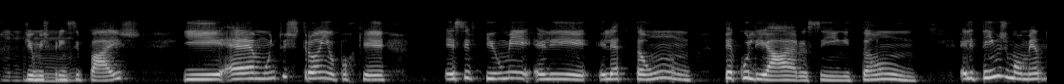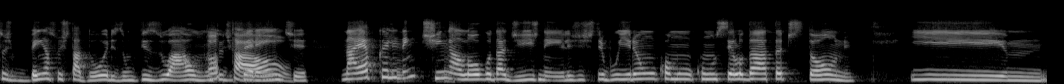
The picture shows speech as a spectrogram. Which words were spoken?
uhum. filmes principais. E é muito estranho, porque esse filme, ele, ele é tão peculiar, assim, tão... Ele tem uns momentos bem assustadores, um visual muito Total. diferente. Na época, ele nem tinha logo da Disney, eles distribuíram como, com o selo da Touchstone. E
